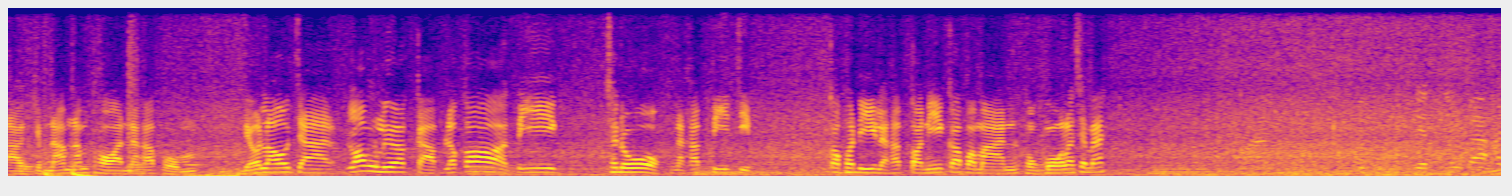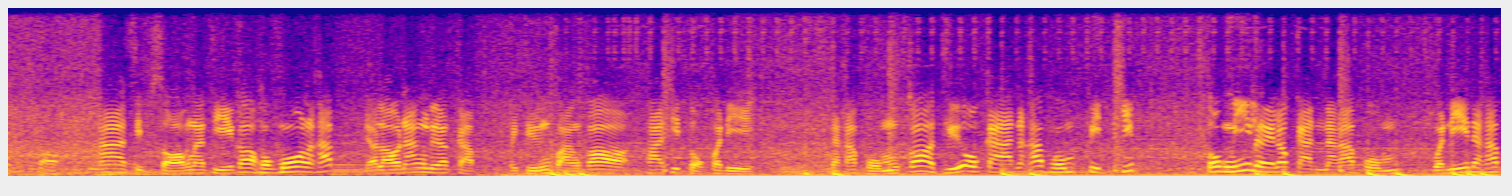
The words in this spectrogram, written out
อ่างเก็บน้ำน้ำทอนนะครับผมเดี๋ยวเราจะล่องเรือกลับแล้วก็ตีชะโดนะครับ ตีจิบก็พอดีแหละครับ ตอนนี้ก็ประมาณ6โมงแล้วใช่ไหมเจ็ดนาฬิกาห้าสิบสอง52นาทีก็6โมงแล้วครับ เดี๋ยวเรานั่งเรือกลับไปถึงฝั่งก็พระอาทิตย์ตกพอดีนะครับผมก็ถือโอกาสนะครับผมปิดคลิป ตรงนี้เลยแล้วกันนะครับผมวันนี้นะครับ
